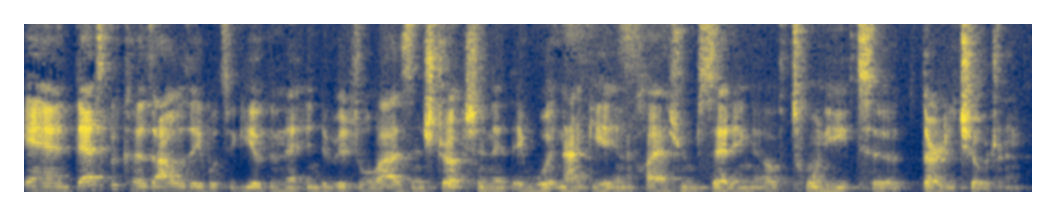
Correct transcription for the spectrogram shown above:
and that's because I was able to give them that individualized instruction that they would not get in a classroom setting of twenty to thirty children.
